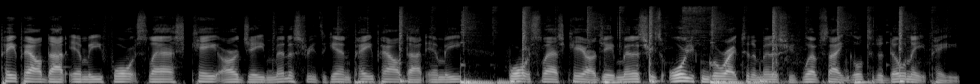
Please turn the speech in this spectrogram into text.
paypal.me forward slash KRJ Ministries. Again, paypal.me forward slash KRJ Ministries, or you can go right to the ministry's website and go to the donate page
